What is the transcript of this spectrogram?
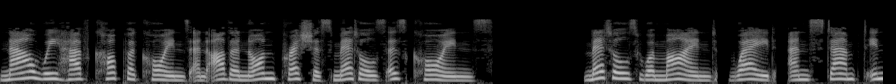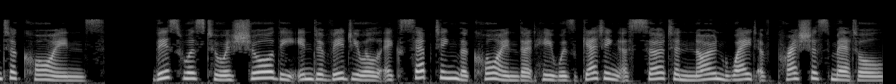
Now we have copper coins and other non-precious metals as coins. Metals were mined, weighed, and stamped into coins. This was to assure the individual accepting the coin that he was getting a certain known weight of precious metal.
